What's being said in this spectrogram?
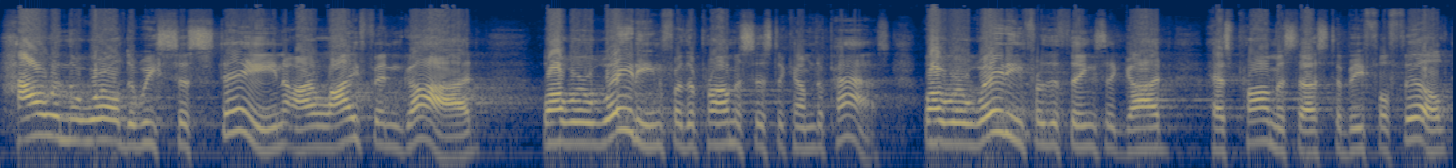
how in the world do we sustain our life in God while we're waiting for the promises to come to pass? While we're waiting for the things that God has promised us to be fulfilled,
